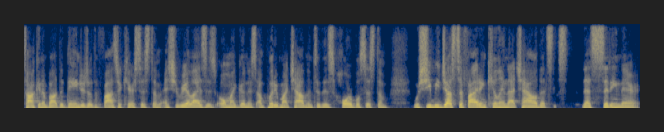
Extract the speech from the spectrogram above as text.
talking about the dangers of the foster care system, and she realizes, oh my goodness, I'm putting my child into this horrible system. Would she be justified in killing that child that's that's sitting there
